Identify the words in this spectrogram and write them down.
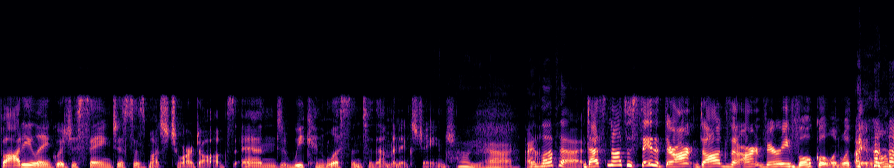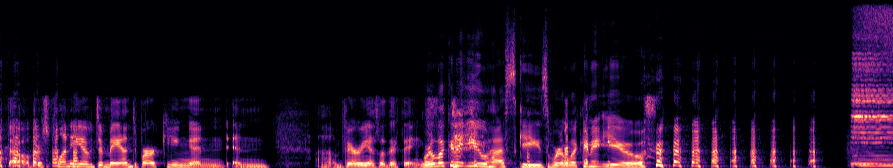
body language is saying just as much to our dogs, and we can listen to them in exchange. Oh, yeah. I um, love that. That's not to say that there aren't dogs that aren't very vocal in what they want, though. There's plenty of demand barking and, and um, various other things. We're looking at you, Huskies. We're looking at you.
